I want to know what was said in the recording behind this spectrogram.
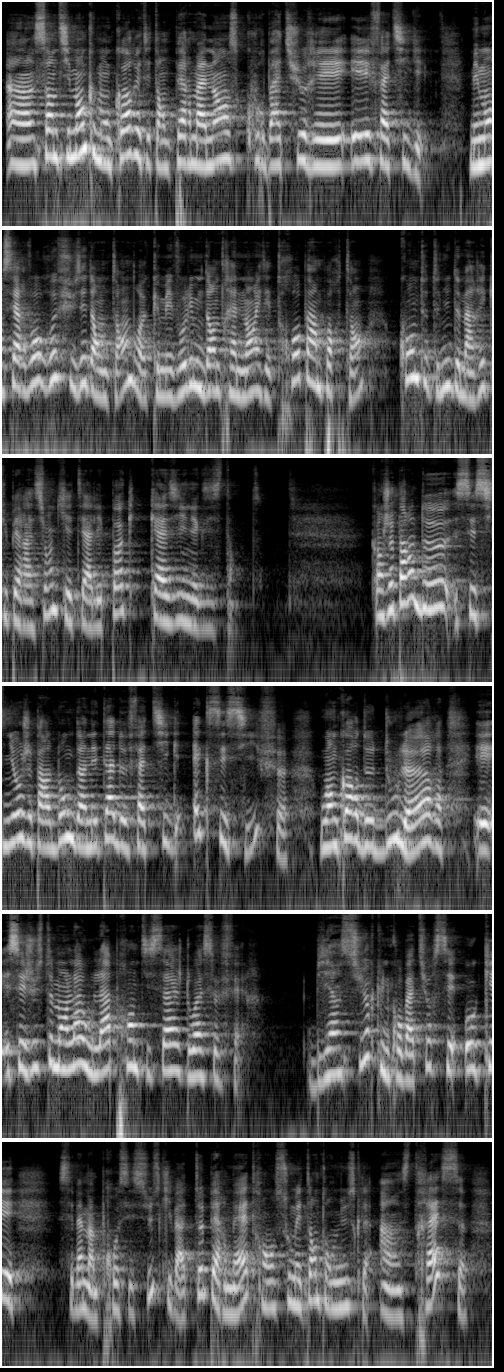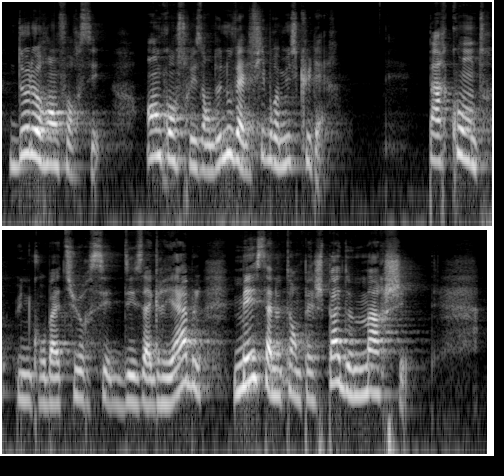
Un sentiment que mon corps était en permanence courbaturé et fatigué. Mais mon cerveau refusait d'entendre que mes volumes d'entraînement étaient trop importants compte tenu de ma récupération qui était à l'époque quasi inexistante. Quand je parle de ces signaux, je parle donc d'un état de fatigue excessif ou encore de douleur, et c'est justement là où l'apprentissage doit se faire. Bien sûr qu'une courbature, c'est OK. C'est même un processus qui va te permettre, en soumettant ton muscle à un stress, de le renforcer en construisant de nouvelles fibres musculaires. Par contre, une courbature, c'est désagréable, mais ça ne t'empêche pas de marcher.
